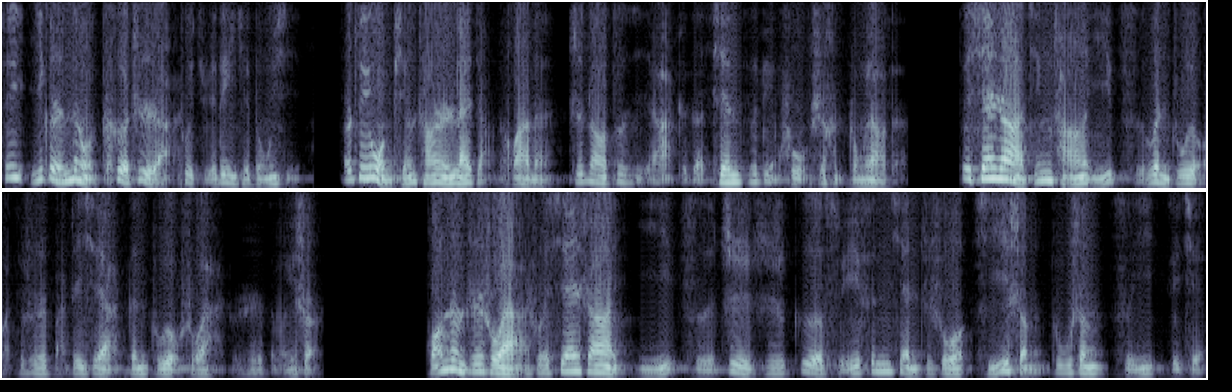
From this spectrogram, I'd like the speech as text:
所以一个人那种特质啊，会决定一些东西。而对于我们平常人来讲的话呢，知道自己啊这个天资禀赋是很重要的。所以先生啊，经常以此问诸友啊，就是把这些啊跟诸友说啊，就是怎么回事儿。黄正之说呀，说先生以此治之各随分县之说，其省诸生，此意最切。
